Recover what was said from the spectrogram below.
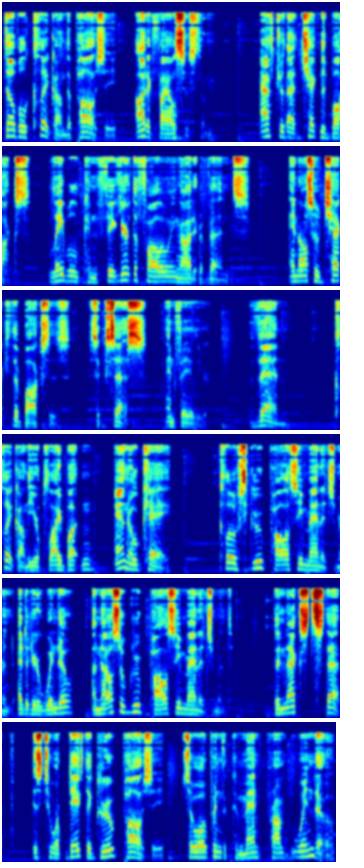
double-click on the policy, Audit File System. After that check the box, labeled Configure the following audit events. And also check the boxes, Success, and Failure. Then, click on the Apply button, and OK. Close Group Policy Management Editor window, and also Group Policy Management. The next step is to update the group policy, so open the command prompt window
